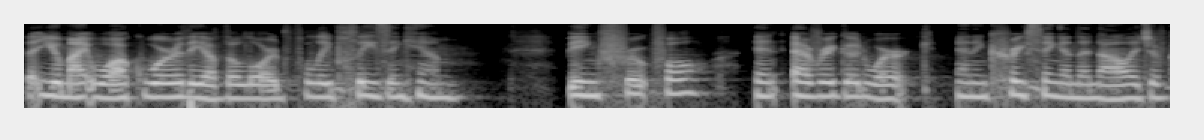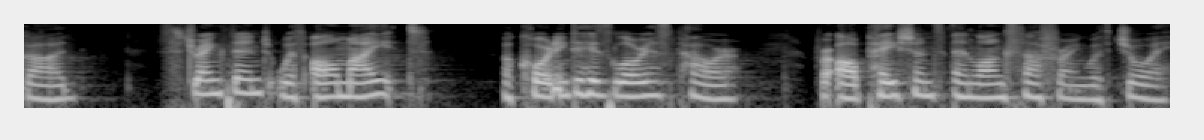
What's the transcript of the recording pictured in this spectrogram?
that you might walk worthy of the Lord, fully pleasing him, being fruitful in every good work and increasing in the knowledge of God, strengthened with all might according to his glorious power, for all patience and long suffering with joy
